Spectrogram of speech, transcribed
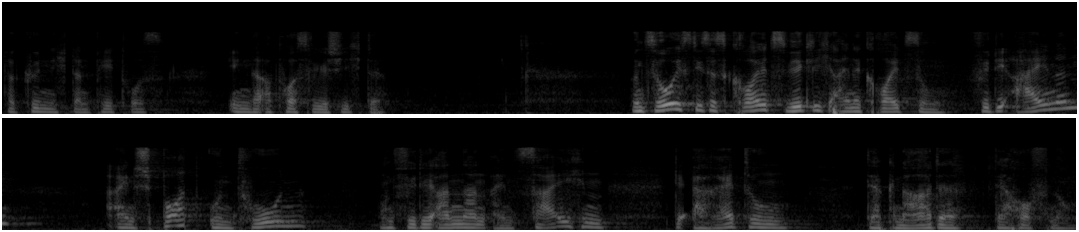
verkündigt dann Petrus in der Apostelgeschichte. Und so ist dieses Kreuz wirklich eine Kreuzung. Für die einen ein Spott und Hohn und für die anderen ein Zeichen der Errettung, der Gnade, der Hoffnung.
